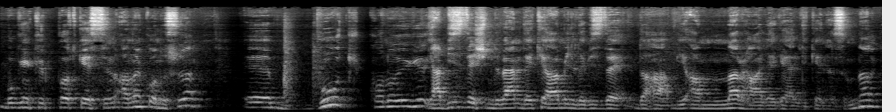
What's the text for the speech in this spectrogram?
bugünkü podcast'in ana konusu. Ee, bu konuyu ya biz de şimdi ben de Kamil de biz de daha bir anlar hale geldik en azından.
